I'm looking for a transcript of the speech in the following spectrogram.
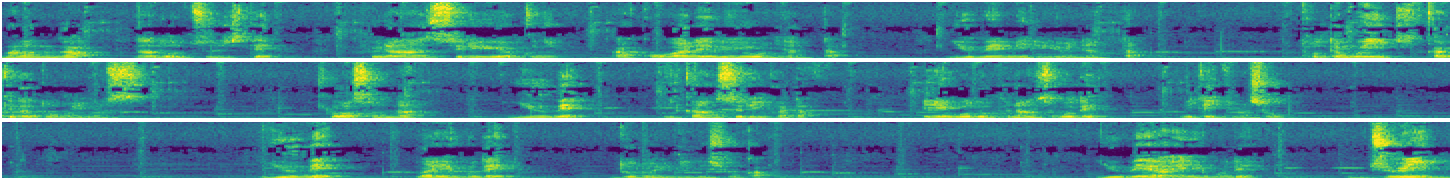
漫画などを通じてフランス留学に憧れるようになった。夢見るようになった。とてもいいきっかけだと思います。今日はそんな夢に関する言い方、英語とフランス語で見ていきましょう。夢は英語でどの意味でしょうか？夢は英語で dream。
